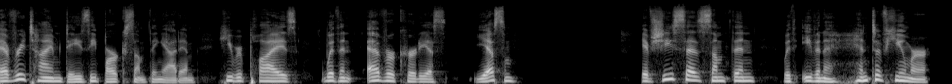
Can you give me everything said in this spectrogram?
Every time Daisy barks something at him, he replies with an ever courteous, Yes'm. If she says something with even a hint of humor,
